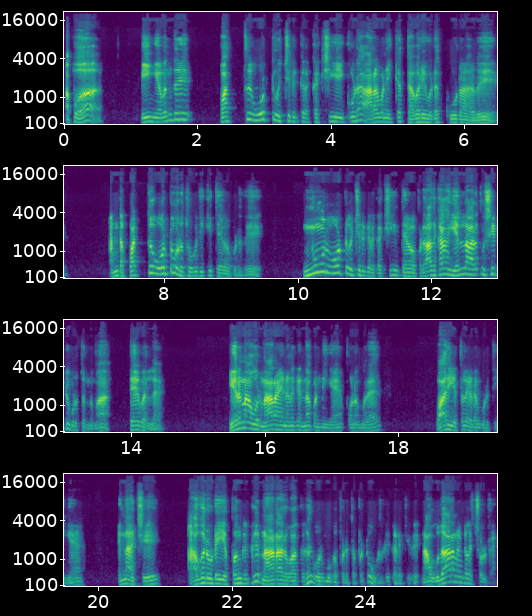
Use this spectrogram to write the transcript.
அப்போ நீங்க வந்து பத்து ஓட்டு வச்சிருக்கிற கட்சியை கூட அரவணைக்க தவறிவிடக் கூடாது. அந்த பத்து ஓட்டு ஒரு தொகுதிக்கு தேவைப்படுது. நூறு ஓட்டு வச்சிருக்கிற கட்சியும் தேவைப்படுது. அதுக்காக எல்லாருக்கும் சீட்டு கொடுத்துடணுமா? தேவையில்ல. ஒரு நாராயணனுக்கு என்ன பண்ணீங்க? போன முறை வாரியத்துல இடம் கொடுத்தீங்க. என்னாச்சு? அவருடைய பங்குக்கு நாடார் வாக்குகள் ஒருமுகப்படுத்தப்பட்டு உங்களுக்கு கிடைக்குது. நான் உதாரணங்களை சொல்றேன்.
